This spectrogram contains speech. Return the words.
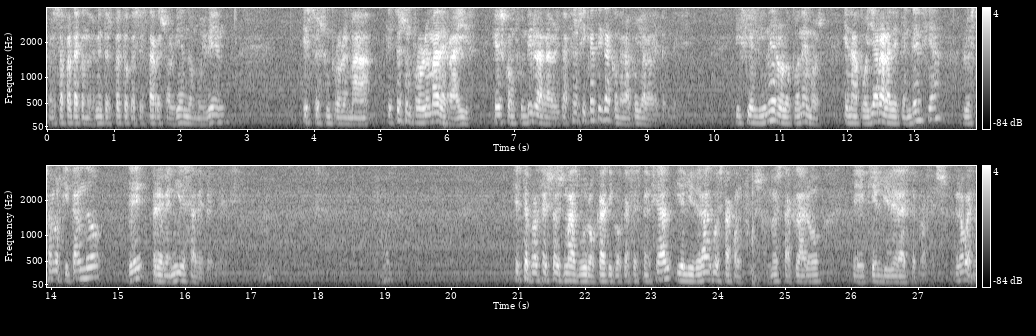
Por esa falta de conocimiento experto que se está resolviendo muy bien, esto es un problema, esto es un problema de raíz, que es confundir la rehabilitación psiquiátrica con el apoyo a la dependencia. Y si el dinero lo ponemos en apoyar a la dependencia, lo estamos quitando de prevenir esa dependencia. Este proceso es más burocrático que asistencial y el liderazgo está confuso, no está claro eh, quién lidera este proceso. Pero bueno,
